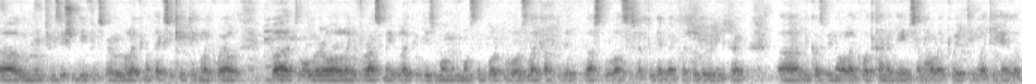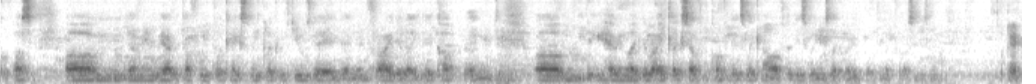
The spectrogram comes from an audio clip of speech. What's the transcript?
um, in transition defense where we were like not executing like well. But overall, like for us, maybe like at this moment, most important was like after the last two losses, like to get back like on the winning track uh, because we know like what kind of games are now like waiting like ahead like of us. Um, I mean, we have a tough week like next week, like with Tuesday and then and Friday, like the cup and um, having like the right like self confidence like now after this win is like very important like for us in this moment. Okay,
